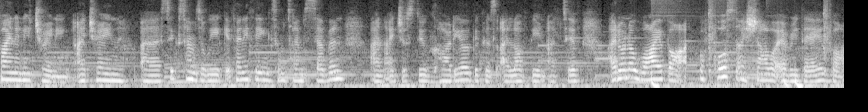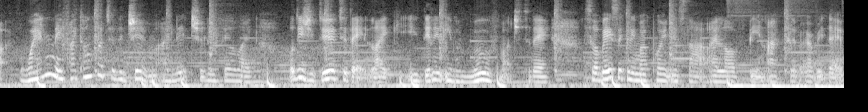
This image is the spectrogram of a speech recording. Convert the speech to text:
Finally training. I train uh, six times a week if anything sometimes seven and i just do cardio because i love being active. I don't know why but of course i shower every day but when if i don't go to the gym i literally feel like what did you do today? Like you didn't even move much today. So basically my point is that i love being active every day.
